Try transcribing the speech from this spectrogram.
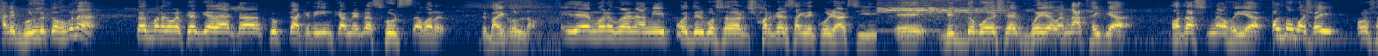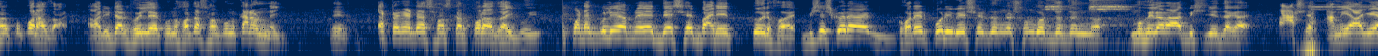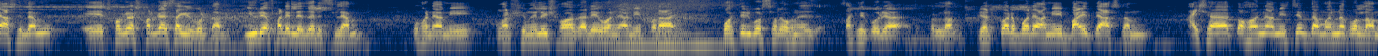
খালি ঘুরলে তো হবে না। তো মনে করেন একটা টুকটাক ইনকাম একটা সোর্স আবার বাই করলাম। এই যে মনে করেন আমি পঁয়ত্রিশ বছর সরকারি চাকরি করে আসছি বৃদ্ধ বয়সে বই আবার না থাইকা হতাশ না হইয়া অল্প বয়সেই অনুসরণ করা যায়। আর রিটায়ার হইলে কোনো হতাশ হওয়ার কোনো কারণ নেই। একটা না একটা সংস্কার করা যায় বই। প্রোডাক্টগুলি আপনার দেশের বাইরে তৈরি হয়। বিশেষ করে ঘরের পরিবেশের জন্য সৌন্দর্যের জন্য মহিলারা বেশি যে জায়গায় আসে। আমি আগে আসছিলাম এ, সরকার সরকারি চাকরি করতাম। ইউরিয়া ফার্টিলাইজারে ছিলাম। ওখানে আমি আমার ফ্যামিলি সহকারে ওখানে আমি প্রায় পঁয়ত্রিশ বছর ওখানে চাকরি করে করলাম। রেড করার পরে আমি বাড়িতে আসলাম। আইসা তখন আমি চিন্তা ভাবনা করলাম,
